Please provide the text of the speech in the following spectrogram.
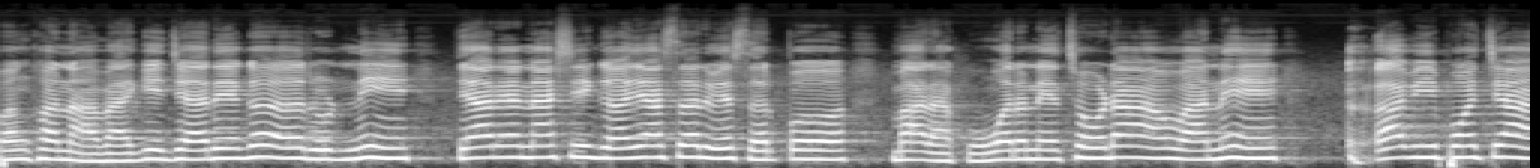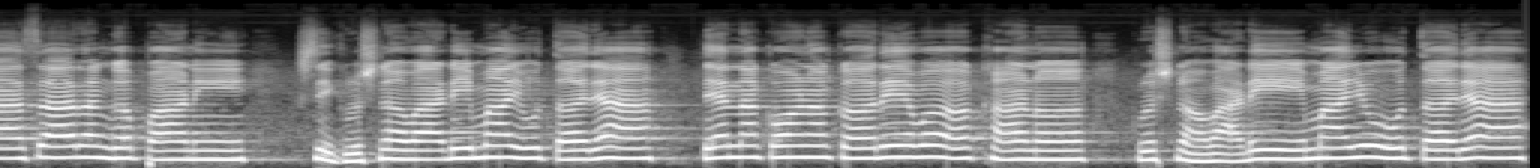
પંખના વાગી જ્યારે ગરુડની, ત્યારે નાસી ગયા સર્વે સર્પ. મારા કુંવરને છોડાવવાને આવી પહોંચ્યા સારંગ પાણી. શ્રી કૃષ્ણવાડીમાં ઉતર્યા, તેના કોણ કરે વખાણ કૃષ્ણવાડીમાં ઉતર્યા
